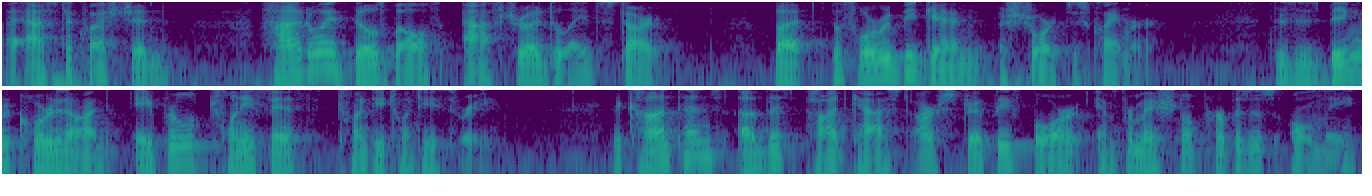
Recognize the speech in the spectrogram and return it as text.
I asked a question How do I build wealth after a delayed start? But before we begin, a short disclaimer. This is being recorded on April 25th, 2023. The contents of this podcast are strictly for informational purposes only,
